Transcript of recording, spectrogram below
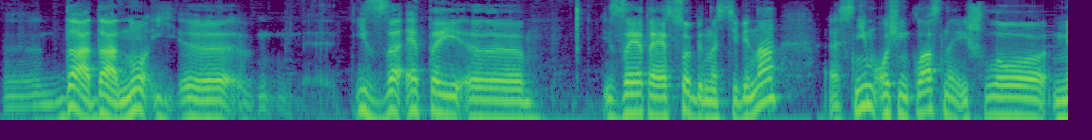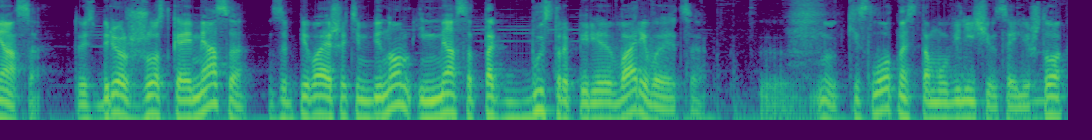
да, да, но э, из-за этой, э, из-за этой особенности вина э, с ним очень классно и шло мясо. То есть берешь жесткое мясо, запиваешь этим вином, и мясо так быстро переваривается, э, ну, кислотность там увеличивается или что.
